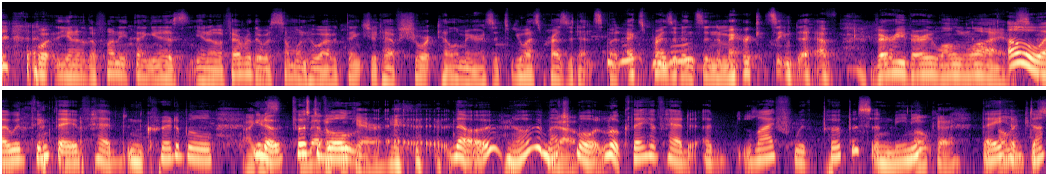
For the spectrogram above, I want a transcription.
well, you know, the funny thing is, you know, if ever there was someone who I would think should have short telomeres, it's U.S. presidents. But Mm-hmm, ex-presidents in America seem to have very, very long lives. Oh, I would think they've had incredible, I you know, first of all, care. uh, no, no, much No. more. Look, they have had a life with purpose and meaning. Okay. They Oh, have done,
